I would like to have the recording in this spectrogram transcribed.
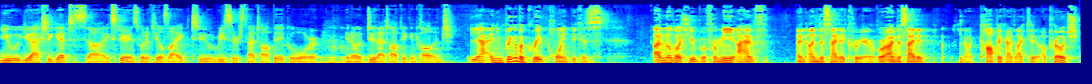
you you actually get to uh, experience what it feels like to research that topic or Mm-hmm. you know do that topic in college. Yeah, and you bring up a great point because I don't know about you, but for me, I have an undecided career or undecided, you know, topic I'd like to approach.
